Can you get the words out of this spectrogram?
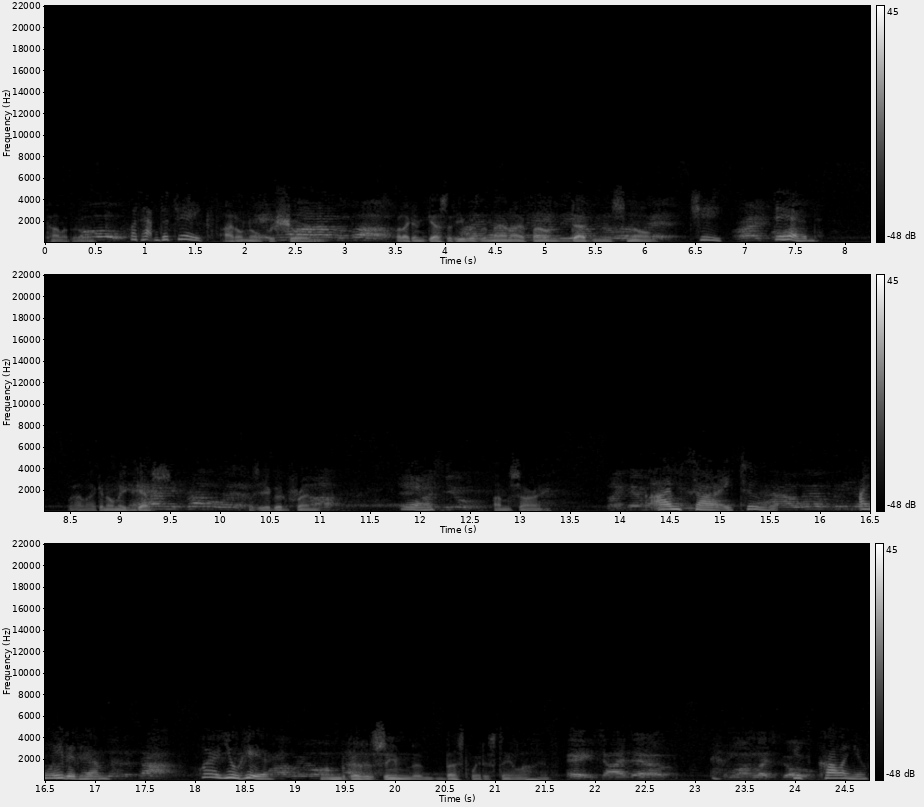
Paladin. What happened to Jake? I don't know for sure, but I can guess that he was the man I found dead in the snow. Jake, dead. Well, I can only guess. Was he a good friend? Yes, I'm sorry. I'm sorry, too. I needed him. Why are you here? Well, because it seemed the best way to stay alive. Hey, Seidel. Come on, let's go. He's calling you.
